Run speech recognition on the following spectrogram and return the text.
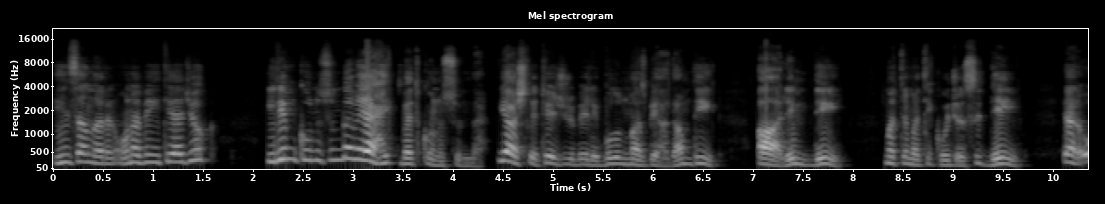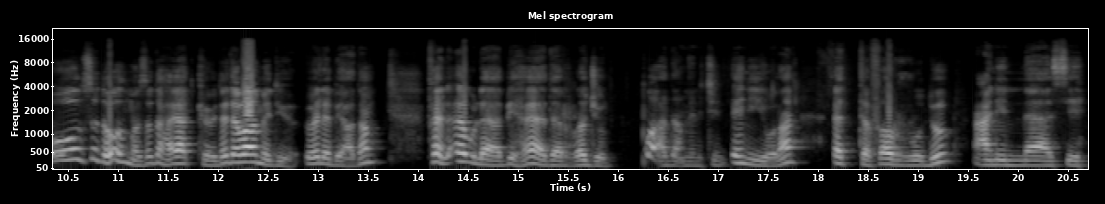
İnsanların ona bir ihtiyacı yok ilim konusunda veya hikmet konusunda. Yaşlı, tecrübeli, bulunmaz bir adam değil. Alim değil. Matematik hocası değil. Yani o olsa da olmasa da hayat köyde devam ediyor. Öyle bir adam. Fel evla bihader racul. Bu adamın için en iyi olan etteferrudu anin nasi.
